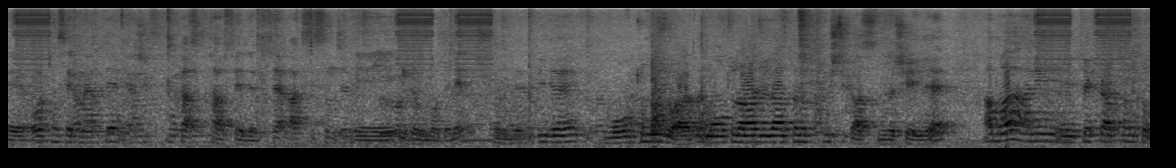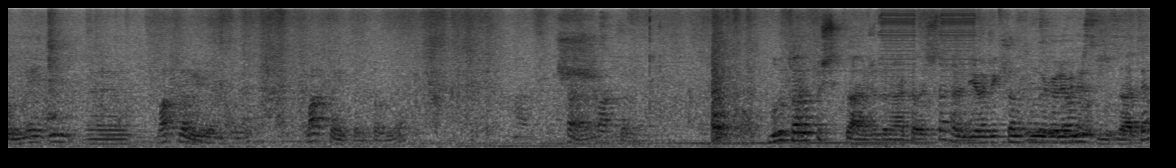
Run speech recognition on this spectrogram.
E, orta segmentte bu kaskı tavsiye ederim size. Axis'in e, Eagle modeli. Bir de montumuz vardı. Montu daha önceden tanıtmıştık aslında şeyle. Ama hani e, tekrar tanıtalım. Neydi? E, Makla mıydı? Makla'yı tanıtalım ya. Tamam, Makla. Bunu tanıtmıştık daha önceden arkadaşlar. Hani bir önceki tanıtımda görebilirsiniz zaten.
